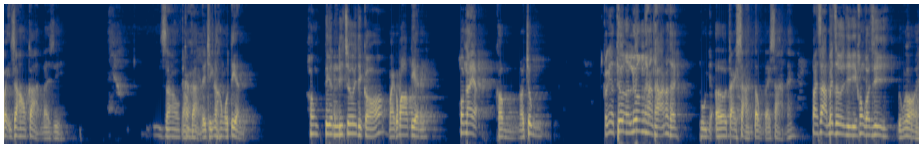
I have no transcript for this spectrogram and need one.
Vậy rào cản là gì? Rào rào cản. cản đấy chính là không có tiền. Không tiền đi chơi thì có. Mày có bao tiền? Hôm nay ạ? Không nói chung. Có nghĩa là thương là lương hàng tháng hả thầy? Thu nhập ờ tài sản tổng tài sản đấy. Tài sản bây giờ thì không có gì. Đúng rồi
